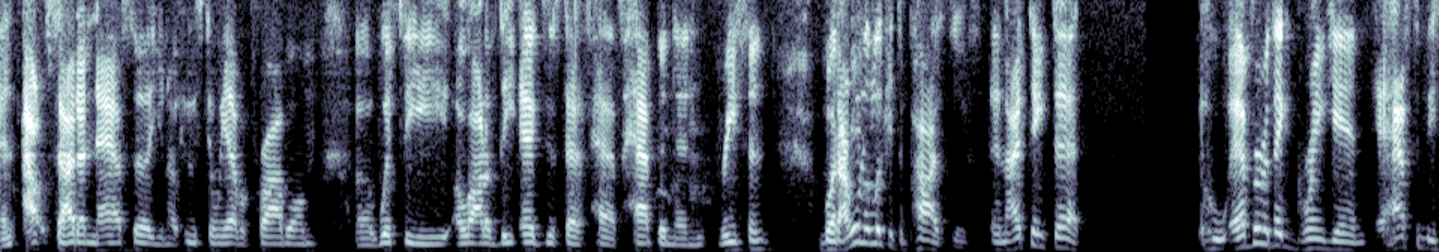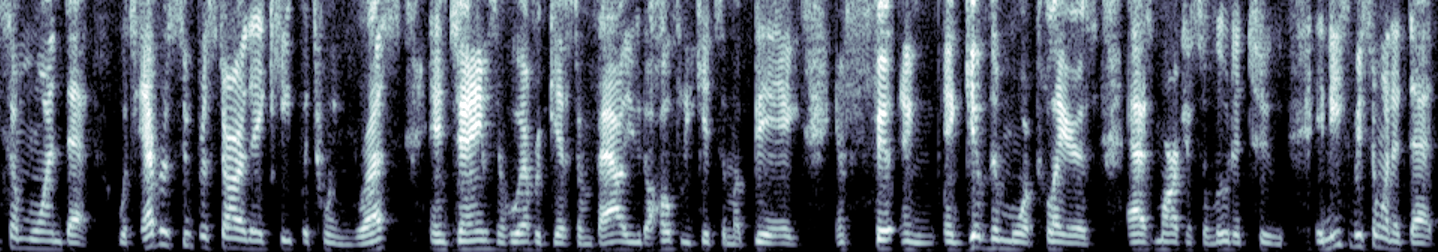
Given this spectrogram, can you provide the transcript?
and outside of NASA. You know, Houston, we have a problem uh, with the a lot of the exits that have happened in recent. But I want to look at the positives, and I think that whoever they bring in, it has to be someone that whichever superstar they keep between Russ and James or whoever gives them value to hopefully get them a big and fit and, and give them more players, as Marcus alluded to. It needs to be someone that, that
